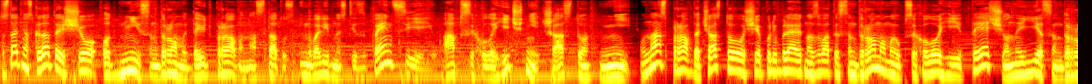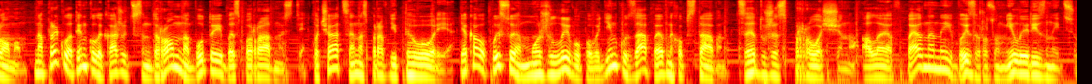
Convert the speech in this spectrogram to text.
Достатньо сказати, що одні синдроми дають право на статус інвалідності з пенсією, а психологічні часто ні. У нас правда часто ще полюбляють називати синдромами у психології те, що не є синдромом. Наприклад, інколи кажуть синдром набутої безпорадності, хоча це насправді теорія, яка описує можливу поведінку за певних обставин. Це дуже спрощено, але впевнений, ви зрозуміли різницю.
